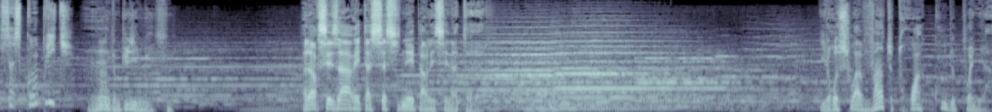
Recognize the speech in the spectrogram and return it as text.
Ça se complique. Hum, comme tu dis, Louis. Alors César est assassiné par les sénateurs. Il reçoit 23 coups de poignard.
